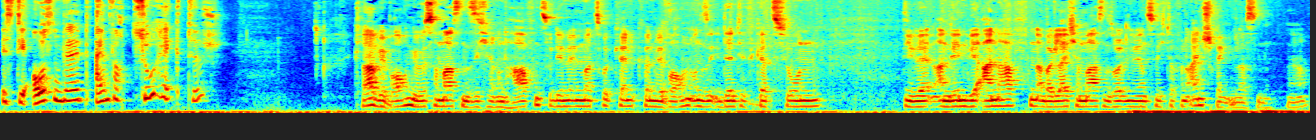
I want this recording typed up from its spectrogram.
Ist die Außenwelt einfach zu hektisch? Klar, wir brauchen gewissermaßen einen sicheren Hafen, zu dem wir immer zurückkehren können. Wir brauchen unsere Identifikationen, die wir, an denen wir anhaften, aber gleichermaßen sollten wir uns nicht davon einschränken lassen. Ja?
